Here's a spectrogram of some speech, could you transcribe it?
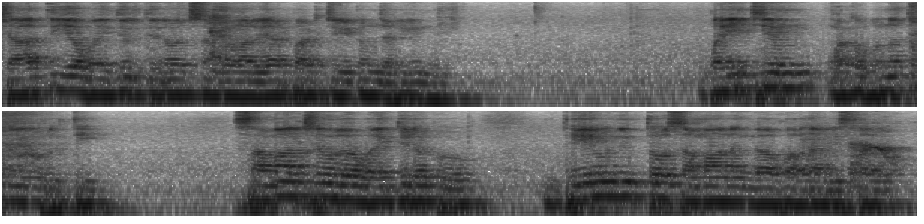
జాతీయ వైద్యుల దినోత్సవాలు వాళ్ళు ఏర్పాటు చేయడం జరిగింది. వైద్యం ఒక ఉన్నతమైన వృత్తి. సమాజంలో వైద్యులకు దేవునితో సమానంగా హోదానిస్తారు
